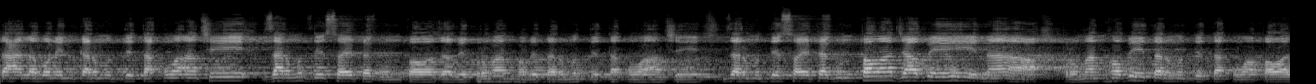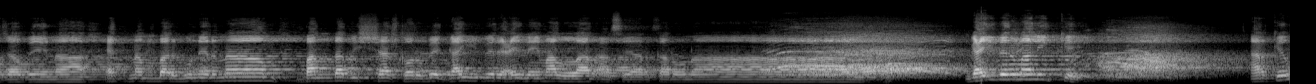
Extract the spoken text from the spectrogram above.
তাআলা বলেন, কার মধ্যে তাকওয়া আছে, যার মধ্যে ছয়টা গুণ পাওয়া যাবে, প্রমাণ হবে তার মধ্যে তাকওয়া আছে। যার মধ্যে ছয়টা গুণ পাওয়া যাবে না, প্রমাণ হবে তার মধ্যে তাকওয়া পাওয়া যাবে না। এক নাম্বার গুণের নাম, বান্দা বিশ্বাস করবে গাইবের এলেম আল্লাহর আছে আর কারণ গাইবের মালিক কে? আর কেউ?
